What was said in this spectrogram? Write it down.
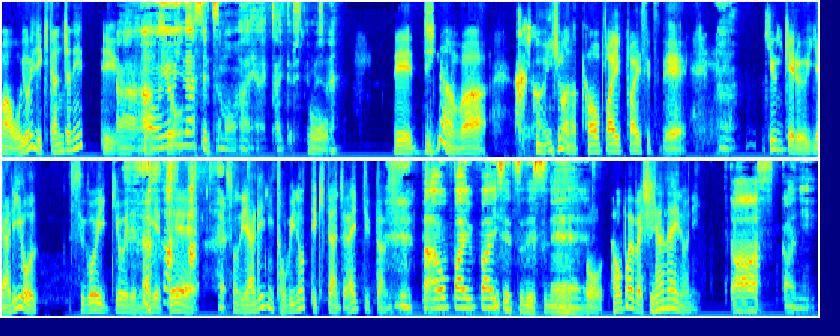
まあ泳いできたんじゃねっていう。ああ、泳いだ説も、はいはい、書いてる人いましたね。で、次男は、あの今のタオパイパイ説で、うん。ヒュンケル槍をすごい勢いで投げて、その槍に飛び乗ってきたんじゃないって言ったんですよ。タオパイパイ説ですね。そう、タオパイパイ知らないのに。確かに。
